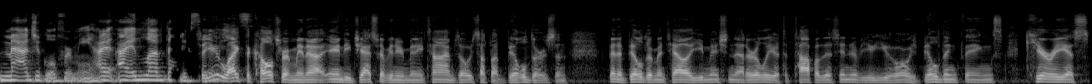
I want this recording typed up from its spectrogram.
magical for me i i love that experience. So you like the culture. I mean, uh, Andy Jassy, I've interviewed many times, always talked about builders and been a builder mentality. You mentioned that earlier at the top of this interview. You're always building things, curious.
